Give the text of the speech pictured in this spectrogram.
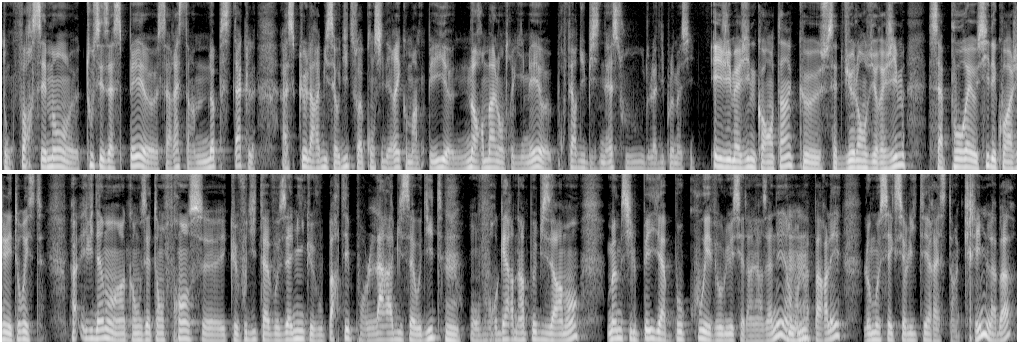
Donc forcément, euh, tous ces aspects, euh, ça reste un obstacle à ce que l'Arabie Saoudite soit considérée comme un pays euh, normal, entre guillemets, pour faire du business ou de la diplomatie. Et j'imagine, Corentin, que cette violence du régime, ça pourrait aussi décourager les touristes. Bah, évidemment, hein, quand vous êtes en France et que vous dites à vos amis que vous partez pour l'Arabie Saoudite, Mm. on vous regarde un peu bizarrement. Même si le pays a beaucoup évolué ces dernières années, hein, on en Mhm. a parlé, l'homosexualité reste un crime là-bas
